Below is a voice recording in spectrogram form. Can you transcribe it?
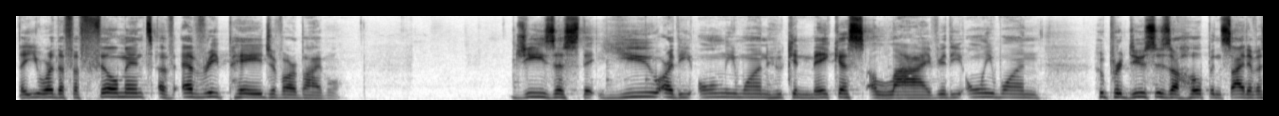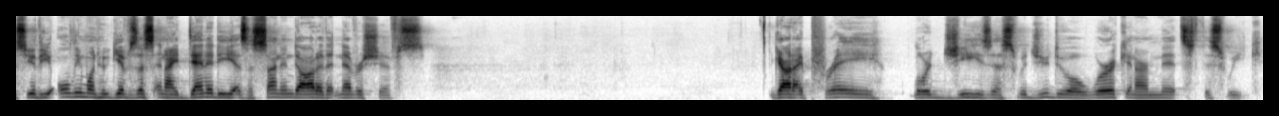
that you are the fulfillment of every page of our Bible. Jesus, that you are the only one who can make us alive. You're the only one who produces a hope inside of us. You're the only one who gives us an identity as a son and daughter that never shifts. God, I pray, Lord Jesus, would you do a work in our midst this week?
